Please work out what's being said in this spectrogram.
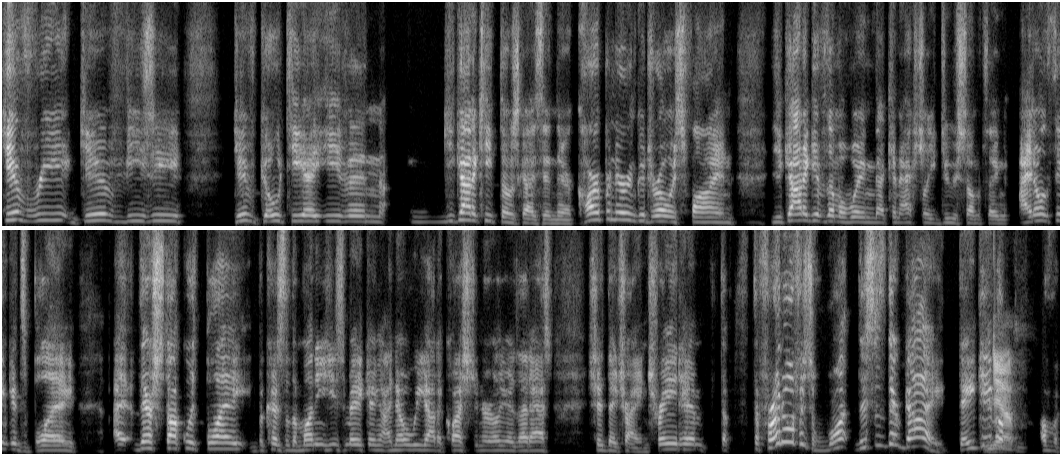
give re give Vesey Give Gauthier even. You got to keep those guys in there. Carpenter and Goodrow is fine. You got to give them a wing that can actually do something. I don't think it's Blais. I, they're stuck with Blais because of the money he's making. I know we got a question earlier that asked, should they try and trade him? The, the front office want this is their guy. They gave Yeah. up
